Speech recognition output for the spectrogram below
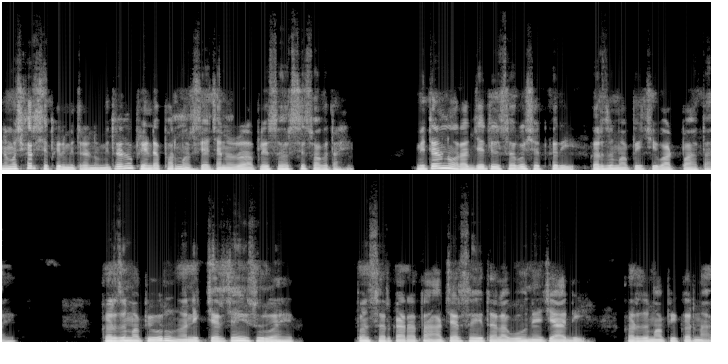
नमस्कार शेतकरी मित्रांनो. मित्रांनो फ्रेंड ऑफ फार्मर्स या चॅनलवर आपले सहर्ष स्वागत आहे. मित्रांनो राज्यातील सर्व शेतकरी कर्जमाफीची वाट पाहत आहेत. कर्जमाफीवरून अनेक चर्चाही सुरू आहेत. पण सरकार आता आचारसंहिता लागू होण्याच्या आधी कर्जमाफी करणार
